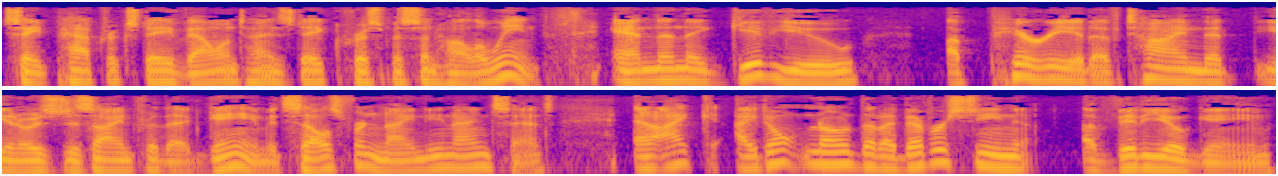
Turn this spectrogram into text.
St. Patrick's Day, Valentine's Day, Christmas, and Halloween. And then they give you a period of time that you know is designed for that game. It sells for 99 cents, and I I don't know that I've ever seen a video game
